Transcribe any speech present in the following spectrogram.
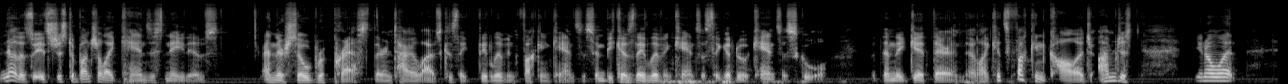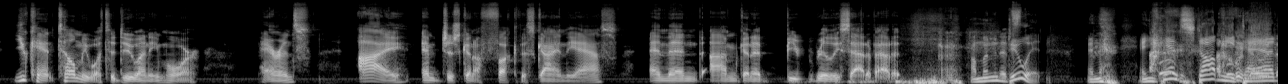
No, that's, it's just a bunch of like Kansas natives, and they're so repressed their entire lives because they, they live in fucking Kansas. And because they live in Kansas, they go to a Kansas school. But then they get there and they're like, it's fucking college. I'm just, you know what? You can't tell me what to do anymore, parents. I am just going to fuck this guy in the ass. And then I'm going to be really sad about it. I'm gonna do it, and and you can't stop me, don't know what Dad.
